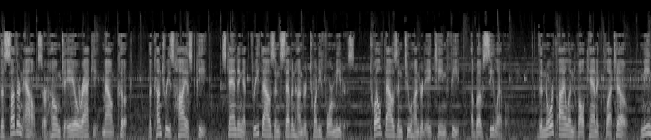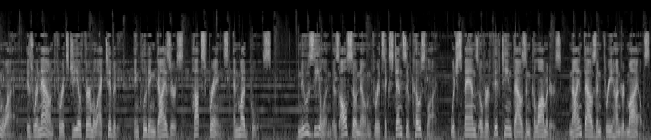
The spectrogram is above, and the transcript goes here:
The Southern Alps are home to Aoraki, Mount Cook, the country's highest peak, standing at 3,724 meters, 12,218 feet, above sea level. The North Island Volcanic Plateau, meanwhile, is renowned for its geothermal activity, including geysers, hot springs, and mud pools. New Zealand is also known for its extensive coastline, which spans over 15,000 kilometers, 9,300 miles,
